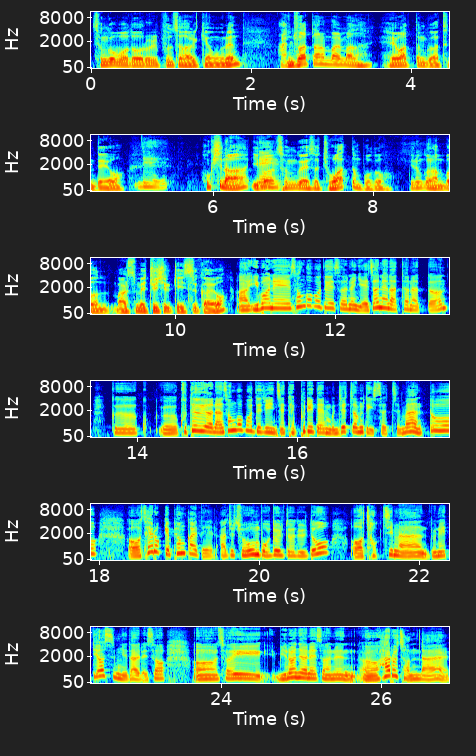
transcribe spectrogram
선거 보도를 분석할 경우는 안 좋았다는 말만 해왔던 것 같은데요. 네. 혹시나 이번 네. 선거에서 좋았던 보도 이런 걸 한번 말씀해 주실 게 있을까요? 아, 이번에 선거보도에서는 예전에 나타났던 그, 그 구태의원한 선거보들이 이제 되풀이된 문제점도 있었지만 또 어, 새롭게 평가될 아주 좋은 보도들도 어, 적지만 눈에 띄었습니다. 그래서 어, 저희 민원연에서는 어, 하루 전날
